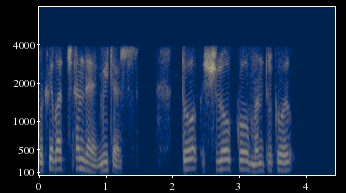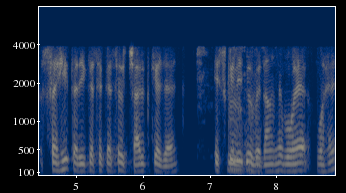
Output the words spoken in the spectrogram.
उसके बाद छंद है मीटर्स तो श्लोक को मंत्र को सही तरीके से कैसे उच्चारित किया जाए इसके लिए जो हम्म, हम्म। वेदांग है वो है वो है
